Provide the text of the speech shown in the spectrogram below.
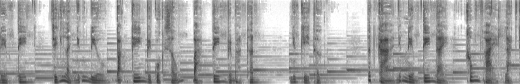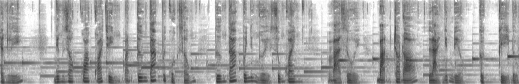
Niềm tin chính là những điều bạn tin về cuộc sống và tin về bản thân. Nhưng kỳ thực, tất cả những niềm tin này không phải là chân lý, nhưng do qua quá trình bạn tương tác với cuộc sống, tương tác với những người xung quanh, và rồi bạn cho đó là những điều kỳ đúng.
